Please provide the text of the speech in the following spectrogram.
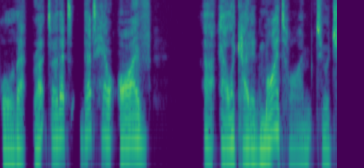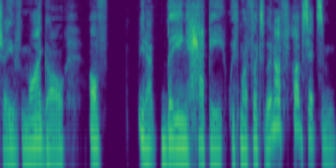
all of that. Right. So that's, that's how I've uh, allocated my time to achieve my goal of you know, being happy with my flexibility. And I've, I've set some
